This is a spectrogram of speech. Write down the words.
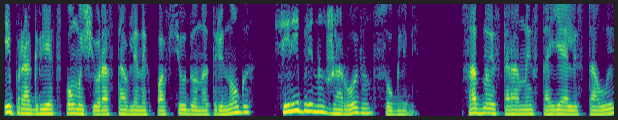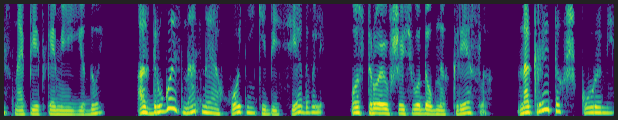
и прогрет с помощью расставленных повсюду на треногах серебряных жаровин с углями. С одной стороны стояли столы с напитками и едой, а с другой знатные охотники беседовали, устроившись в удобных креслах, накрытых шкурами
